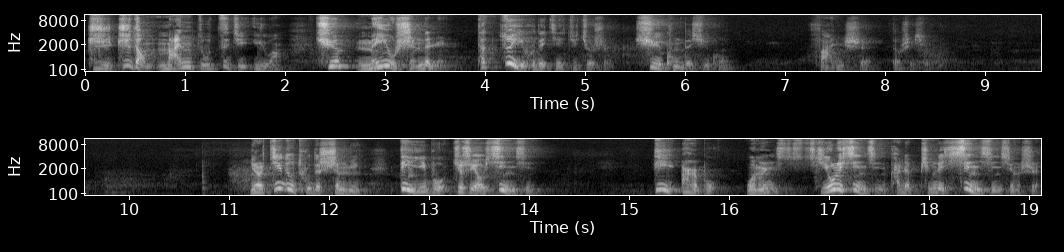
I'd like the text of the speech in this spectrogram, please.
只知道满足自己欲望却没有神的人，他最后的结局就是虚空的虚空，凡事都是虚空。你说基督徒的生命，第一步就是要信心。第二步，我们有了信心，开始凭着信心行事，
